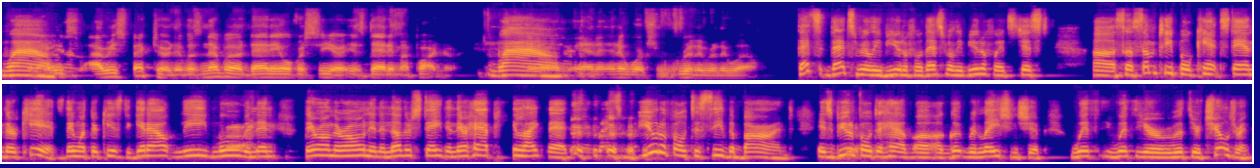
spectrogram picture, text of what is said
wow. I, res- I, respect her. There was never a daddy overseer, it's daddy my partner. Wow. And, and, and it works really, really well. That's that's really beautiful. That's really beautiful. It's just uh, so some people can't stand their kids. They want their kids to get out, leave, move, and then they're on their own in another state and they're happy like that. But it's beautiful to see the bond. It's beautiful to have a, a good relationship with with your with your children.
